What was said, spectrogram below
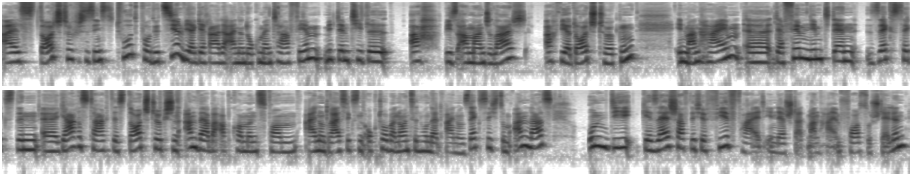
als Deutsch-Türkisches Institut produzieren wir gerade einen Dokumentarfilm mit dem Titel Ach, bis Almancılar, Ach, wir Deutsch-Türken in Mannheim. Äh, der Film nimmt den 60. Äh, Jahrestag des deutsch-türkischen Anwerbeabkommens vom 31. Oktober 1961 zum Anlass, um die gesellschaftliche Vielfalt in der Stadt Mannheim vorzustellen,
